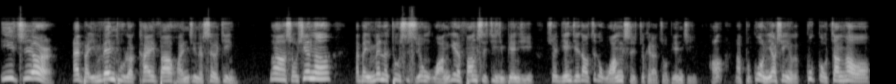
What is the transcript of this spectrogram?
一之二 App Inventor 的开发环境的设定。那首先呢，App Inventor 是使用网页的方式进行编辑，所以连接到这个网址就可以来做编辑。好，那不过你要先有个 Google 账号哦，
